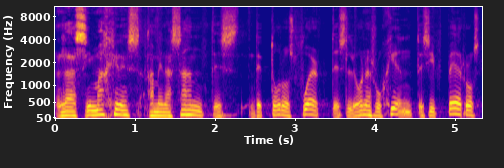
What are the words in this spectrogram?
Las imágenes amenazantes de toros fuertes, leones rugientes y perros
